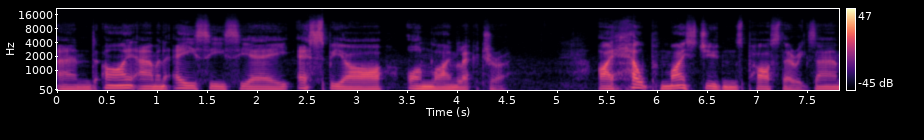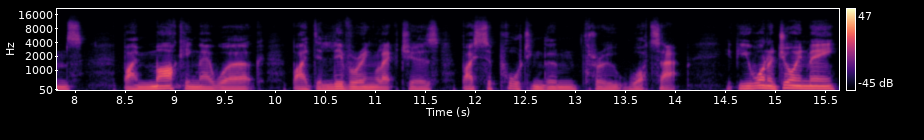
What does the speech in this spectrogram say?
and I am an ACCA SBR online lecturer. I help my students pass their exams by marking their work, by delivering lectures, by supporting them through WhatsApp. If you want to join me,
